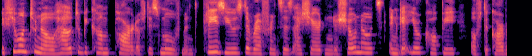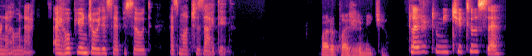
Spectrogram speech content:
If you want to know how to become part of this movement, please use the references I shared in the show notes and get your copy of the Carbon Almanac. I hope you enjoy this episode as much as I did. What a pleasure to meet you. Pleasure to meet you too, Seth.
